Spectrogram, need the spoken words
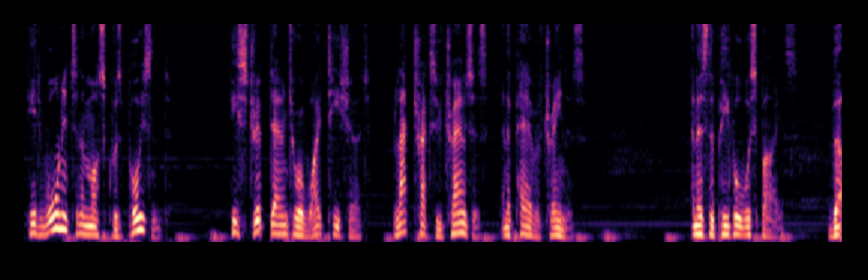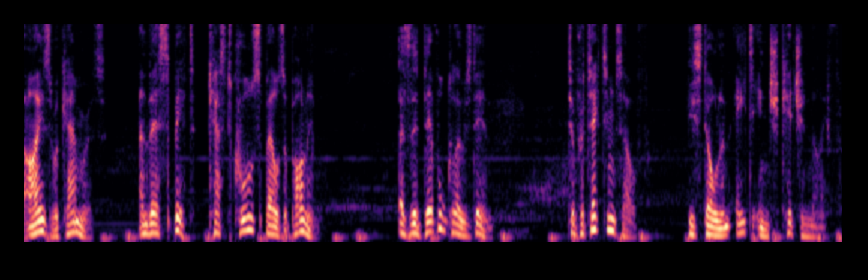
he had worn into the mosque was poisoned, he stripped down to a white t shirt, black tracksuit trousers and a pair of trainers. And as the people were spies, their eyes were cameras, and their spit cast cruel spells upon him. As the devil closed in, to protect himself, he stole an 8 inch kitchen knife.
